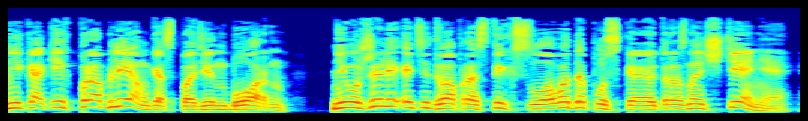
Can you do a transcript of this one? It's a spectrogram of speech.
Никаких проблем, господин Борн! Неужели эти два простых слова допускают разночтение?»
